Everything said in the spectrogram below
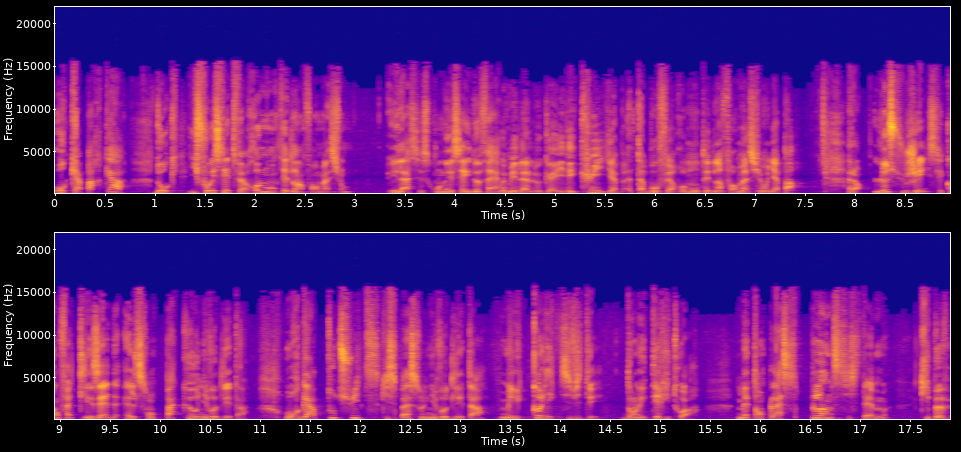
au cas par cas. Donc, il faut essayer de faire remonter de l'information. Et là, c'est ce qu'on essaye de faire. Oui, mais là, le gars, il est cuit. T'as beau faire remonter de l'information, il n'y a pas. Alors, le sujet, c'est qu'en fait, les aides, elles sont pas que au niveau de l'État. On regarde tout de suite ce qui se passe au niveau de l'État, mais les collectivités, dans les territoires, mettent en place plein de systèmes qui peuvent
